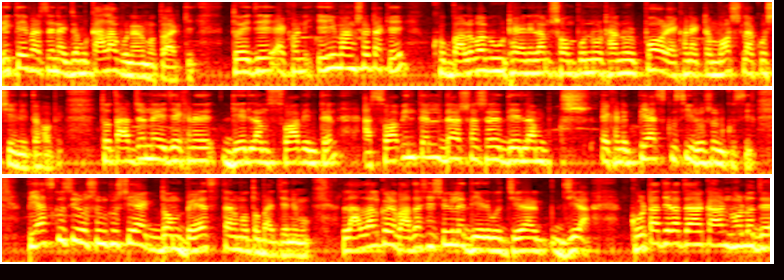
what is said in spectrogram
দেখতেই পারছেন একদম কালা বোনার মতো আর কি। তো এই যে এখন এই মাংসটাকে খুব ভালোভাবে উঠাই নিলাম, সম্পূর্ণ উঠানোর পর এখন একটা মশলা কষিয়ে নিতে হবে। তো তার জন্য এই যে এখানে দিয়ে দিলাম সয়াবিন তেল। আর সয়াবিন তেল দেওয়ার সাথে সাথে দিয়ে দিলাম এখানে পেঁয়াজ কুচি, রসুন কুচি। পেঁয়াজ কুচি, রসুন কুচি একদম বেশ তার মতো বাজিয়ে নেব। লাল লাল করে ভাজা শেষে গেলে দিয়ে দেবো জিরা জিরা। গোটা জিরা যাওয়ার কারণ হলো যে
